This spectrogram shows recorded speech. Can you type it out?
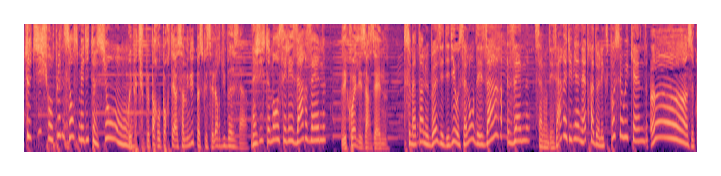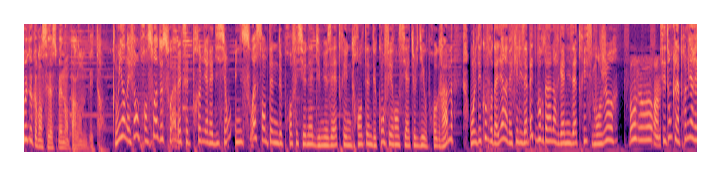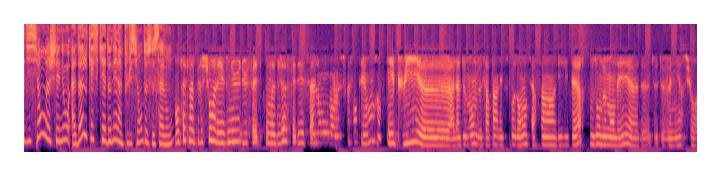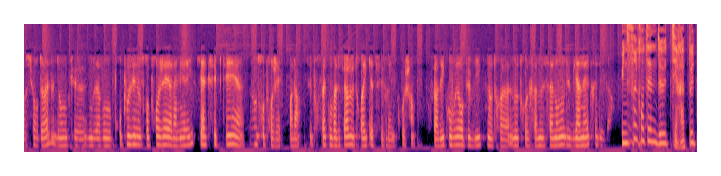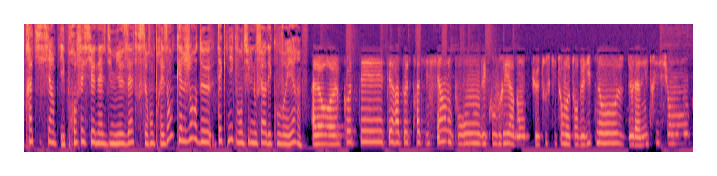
Te dis, je suis en pleine séance méditation. Oui, bah tu peux pas reporter à 5 minutes parce que c'est l'heure du buzz là. Là, justement, c'est les arts zen. C'est quoi les arzennes Ce matin, le buzz est dédié au salon des arts zen. Salon des arts et du bien-être à de l'Expo ce week-end. Ah, c'est cool de commencer la semaine en parlant de détente. Oui, en effet, on prend soin de soi avec cette première édition. Une soixantaine de professionnels du mieux-être et une trentaine de conférences et ateliers au programme. On le découvre d'ailleurs avec Elisabeth Bourdin, l'organisatrice. Bonjour. Bonjour. C'est donc la première édition chez nous. Adol, qu'est-ce qui a donné l'impulsion de ce salon? En fait, l'impulsion, elle est venue du fait qu'on a déjà fait des salons dans le 71. Et puis, euh, à la demande de certains exposants, certains visiteurs, nous ont demandé euh, de, de- de venir sur, sur Dole. Donc, euh, nous avons proposé notre projet à la mairie qui a accepté euh, notre projet. Voilà. C'est pour ça qu'on va le faire le 3 et 4 février prochain. Pour faire découvrir au public notre, euh, notre fameux salon du bien-être et des arts. Une cinquantaine de thérapeutes, praticiens et professionnels du mieux-être seront présents. Quel genre de techniques vont-ils nous faire découvrir? Alors euh, côté thérapeute praticien, nous pourrons découvrir donc euh, tout ce qui tourne autour de l'hypnose, de la nutrition,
